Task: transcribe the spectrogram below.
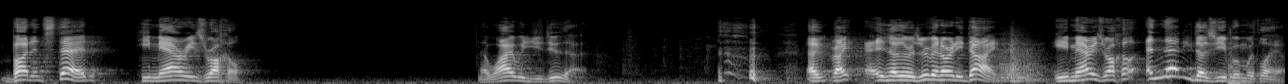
but instead, he marries Rachel. Now, why would you do that? Uh, right? In other words, Reuben already died. He marries Rachel, and then he does Yibum with Leah.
